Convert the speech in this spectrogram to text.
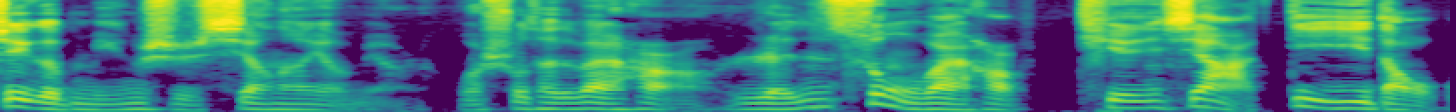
这个名师相当有名了。我说他的外号啊，人送外号“天下第一刀”。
